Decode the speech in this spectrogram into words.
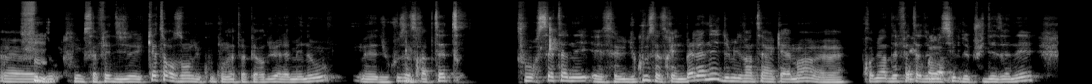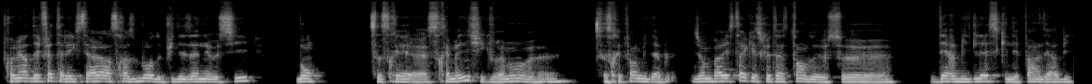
Euh, Hmm. donc, donc ça fait dix- 14 ans du coup qu'on n'a pas perdu à la Méno, mais du coup ça sera peut-être pour cette année. Et ça- du coup ça serait une belle année 2021 quand même. hein, euh, première défaite à domicile depuis des années, première défaite à l'extérieur à Strasbourg depuis des années aussi. Bon, ça serait, euh, ça serait magnifique, vraiment. euh, ça serait formidable. Dion Barista, qu'est-ce que tu attends de ce derby de l'Est qui n'est pas un derby?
